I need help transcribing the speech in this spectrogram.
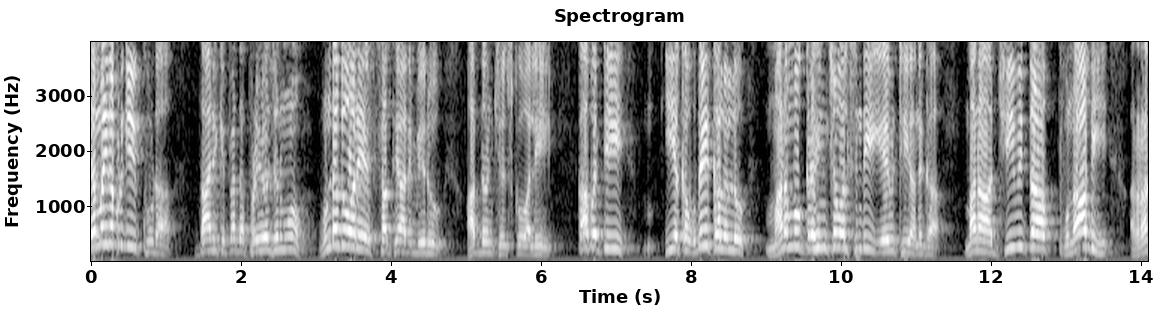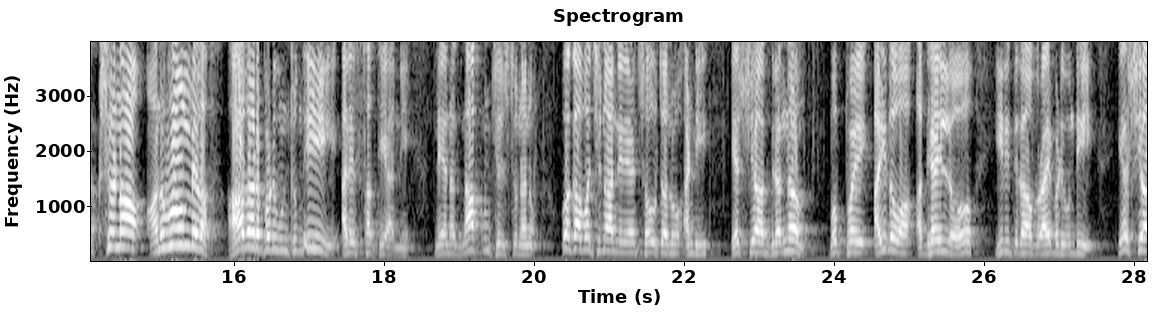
ఏమైనప్పటికీ కూడా దానికి పెద్ద ప్రయోజనము ఉండదు అనే సత్యాన్ని మీరు అర్థం చేసుకోవాలి. కాబట్టి ఈ యొక్క ఉదయకాలంలో మనము గ్రహించవలసింది ఏమిటి అనగా మన జీవిత పునాది రక్షణ అనుభవం మీద ఆధారపడి ఉంటుంది అనే సత్యాన్ని నేను జ్ఞాపకం చేస్తున్నాను. ఒక వచనాన్ని నేను చదువుతాను. అండి యష్యా గ్రంథం ముప్పై ఐదవ అధ్యాయంలో ఈ రీతిగా వ్రాయబడి ఉంది. యష్యా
